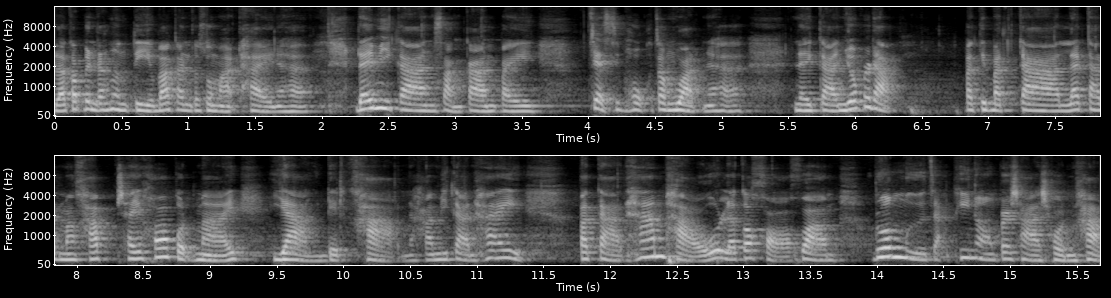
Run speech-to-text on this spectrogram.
แล้วก็เป็นรัฐมนตรีว่าการกระทรวงมหาดไทยนะคะได้มีการสั่งการไป 76 จังหวัดนะคะในการยกระดับ ปฏิบัติการและการบังคับใช้ข้อกฎหมายอย่างเด็ดขาดนะคะ มีการให้ประกาศห้ามเผา แล้วก็ขอความร่วมมือจากพี่น้องประชาชนค่ะ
